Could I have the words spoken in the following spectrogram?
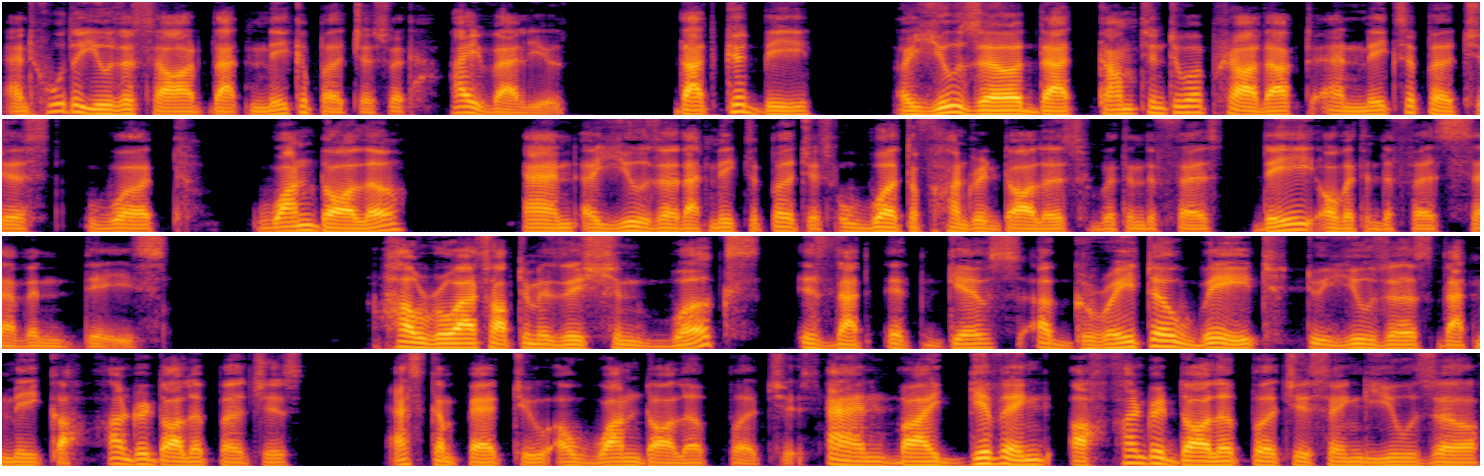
and who the users are that make a purchase with high values. That could be a user that comes into a product and makes a purchase worth $1 and a user that makes a purchase worth of $100 within the first day or within the first seven days. How ROAS optimization works is that it gives a greater weight to users that make a $100 purchase as compared to a $1 purchase. And by giving a $100 purchasing user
